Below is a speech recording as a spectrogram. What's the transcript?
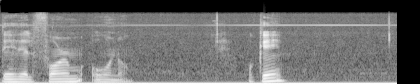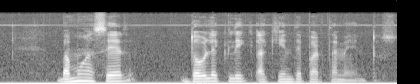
desde el form 1 ok vamos a hacer doble clic aquí en departamentos.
